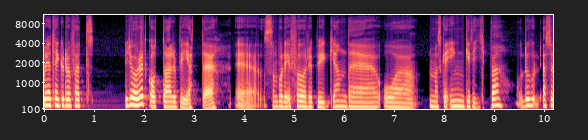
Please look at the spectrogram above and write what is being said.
Men jag tänker då för att göra ett gott arbete eh, som både är förebyggande och man ska ingripa. Och då, alltså,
